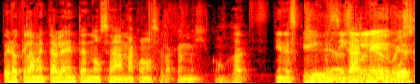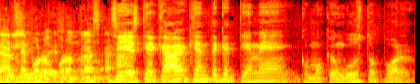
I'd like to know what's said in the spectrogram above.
pero que lamentablemente no se dan a conocer acá en México. O sea, tienes que Sí, es- investigarle, buscarle por, por eso, otras. ¿no? Sí, es que cada gente que tiene como que un gusto por,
